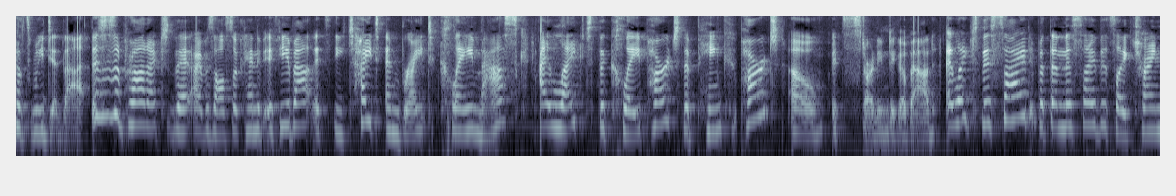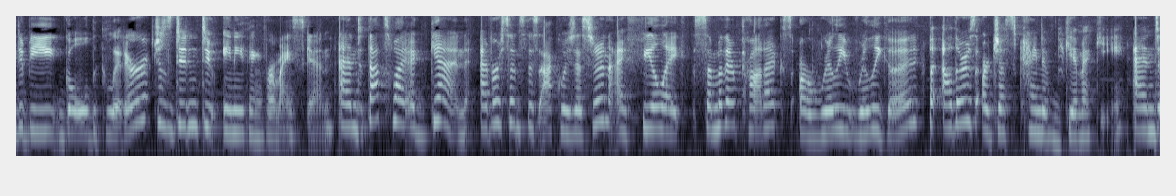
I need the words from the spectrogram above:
because we did that. This is a product that I was also kind of iffy about. It's the Tight and Bright Clay Mask. I liked the clay part, the pink part. Oh, it's starting to go bad. I liked this side, but then this side that's like trying to be gold glitter just didn't do anything for my skin. And that's why, again, ever since this acquisition, I feel like some of their products are really, really good, but others are just kind of gimmicky. And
